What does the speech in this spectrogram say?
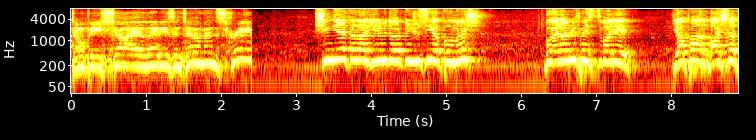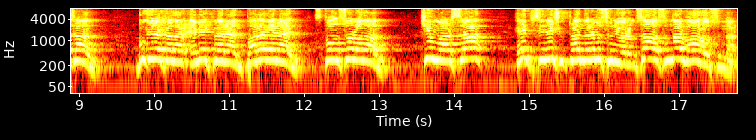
Don't be shy, ladies and gentlemen. Scream. Şimdiye kadar 24.sü yapılmış. Bu önemli festivali yapan, başlatan, bugüne kadar emek veren, para veren, sponsor olan kim varsa hepsine şükranlarımı sunuyorum. Sağ olsunlar, var olsunlar.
